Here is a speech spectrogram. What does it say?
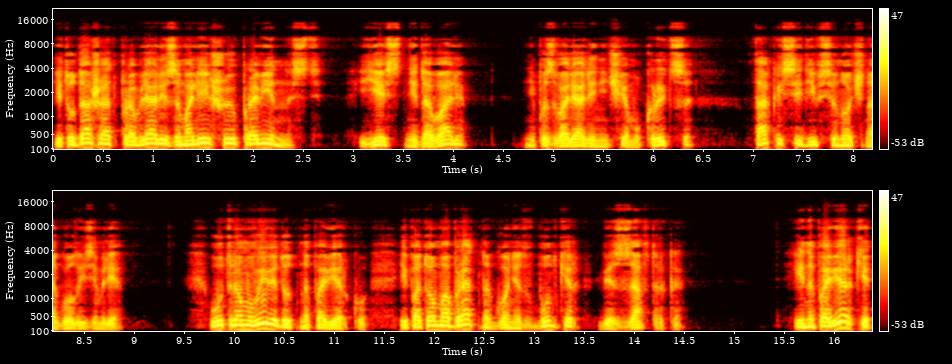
И туда же отправляли за малейшую провинность. Есть не давали, не позволяли ничем укрыться, так и сиди всю ночь на голой земле. Утром выведут на поверку и потом обратно гонят в бункер без завтрака и на поверке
